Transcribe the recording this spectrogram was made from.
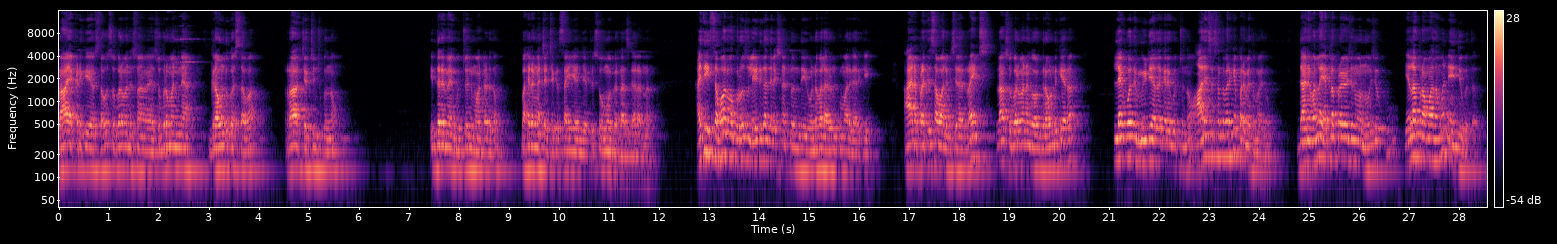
రా ఎక్కడికి వస్తావు? సుబ్రహ్మణ్య స్వామి సుబ్రహ్మణ్య గ్రౌండ్కి వస్తావా? రా చర్చించుకుందాం. ఇద్దరమే కూర్చొని మాట్లాడదాం. బహిరంగ చర్చకి సై అని చెప్పి సోము బిర్రాజ్ గారు అన్నారు. అయితే ఈ సవాల్ ఒకరోజు లేటుగా తెలిసినట్లుంది ఉండవల్లి అరుణ్ కుమార్ గారికి. ఆయన ప్రతి సవాలు విసిరారు. రైట్ రా సుబ్రహ్మణ్యం గ్రౌండ్కే రా. లేకపోతే మీడియా దగ్గర కూర్చుందాం. ఆర్ఎస్ఎస్ అంతవరకే పరిమితమైందాం. దానివల్ల ఎట్లా ప్రయోజనమో నువ్వు చెప్పు. ఎలా ప్రమాదమో నేను చెబుతావు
